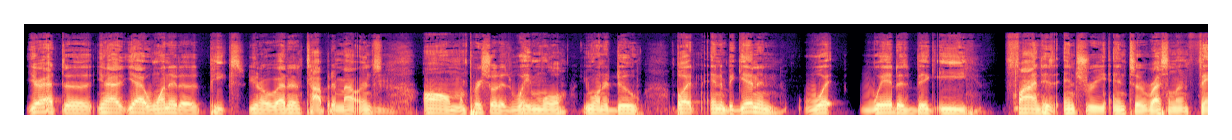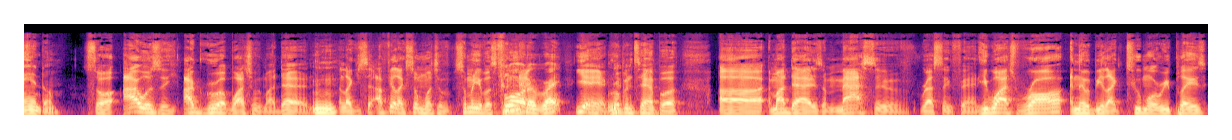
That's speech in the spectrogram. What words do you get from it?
You're at the, yeah, yeah, one of the peaks, you know, right at the top of the mountains. Um, I'm pretty sure there's way more you want to do. But in the beginning, what, where does Big E find his entry into wrestling fandom? So I was a, I grew up watching with my dad, and like you said, I feel like so much of so many of us Mm-hmm. Florida, connect- right? Yeah, yeah. Grew up in Tampa. Uh, my dad is a massive wrestling fan. He watched Raw, and there would be like two more replays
